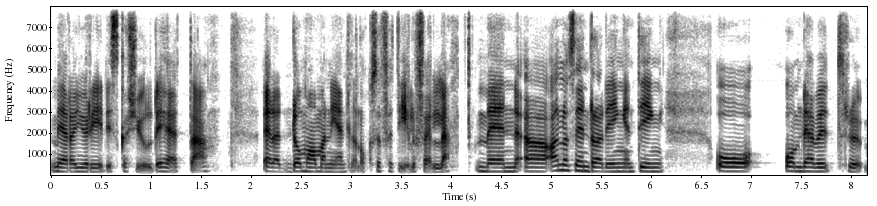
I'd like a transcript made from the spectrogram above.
mera juridiska skyldigheter. Eller de har man egentligen också för tillfället. Men uh, annars ändrar det ingenting. Och om det här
